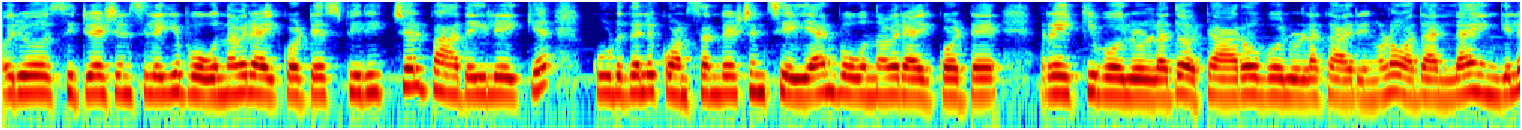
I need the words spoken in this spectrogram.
ഒരു സിറ്റുവേഷൻസിലേക്ക് പോകുന്നവരായിക്കോട്ടെ സ്പിരിച്വൽ പാതയിലേക്ക് കൂടുതൽ കോൺസെൻട്രേഷൻ ചെയ്യാൻ പോകുന്നവരായിക്കോട്ടെ റേക്കി പോലുള്ളതോ ടാറോ പോലുള്ള കാര്യങ്ങളോ അതല്ല എങ്കിൽ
